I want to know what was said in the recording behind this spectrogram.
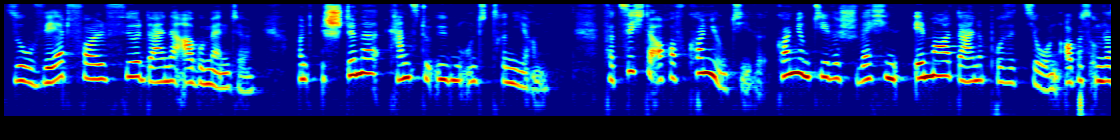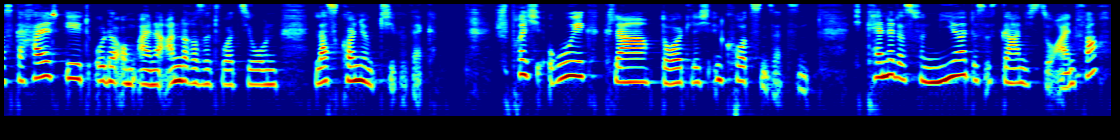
so wertvoll für deine Argumente. Und Stimme kannst du üben und trainieren. Verzichte auch auf Konjunktive. Konjunktive schwächen immer deine Position. Ob es um das Gehalt geht oder um eine andere Situation, lass Konjunktive weg. Sprich ruhig, klar, deutlich in kurzen Sätzen. Ich kenne das von mir, das ist gar nicht so einfach.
